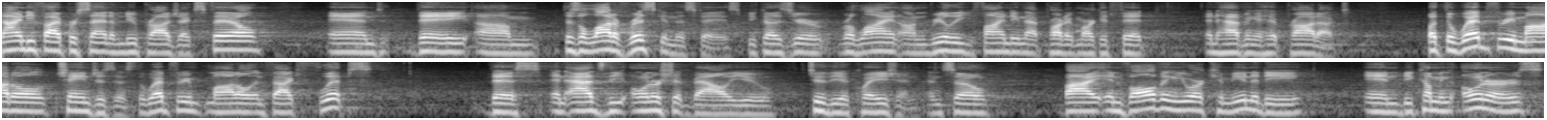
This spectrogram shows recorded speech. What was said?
95% of new projects fail, and they, um, there's a lot of risk in this phase because you're reliant on really finding that product market fit and having a hit product. But the Web3 model changes this. The Web3 model, in fact, flips this and adds the ownership value to the equation. And so by involving your community in becoming owners,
